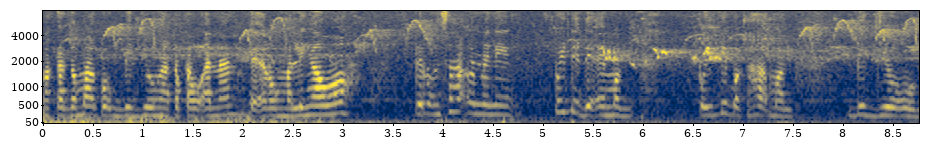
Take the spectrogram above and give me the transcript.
makagama ko og video nga katawanan kay arong malingaw mo. Pero unsaon man ni pwede di ay mag pwede ba ka mag video og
